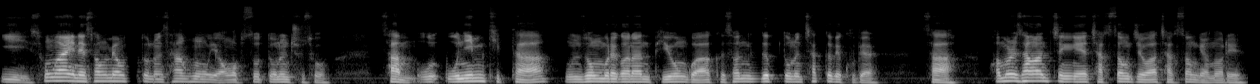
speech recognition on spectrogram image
2. 송하인의 성명 또는 상호, 영업소 또는 주소 3. 우, 운임 기타 운송물에 관한 비용과 그 선급 또는 착급의 구별 4. 화물 상환증의 작성지와 작성 연월일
